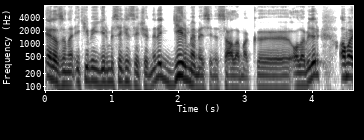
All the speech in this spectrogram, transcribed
En azından 2028 seçimlerine girmemesini sağlamak e, olabilir. Ama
